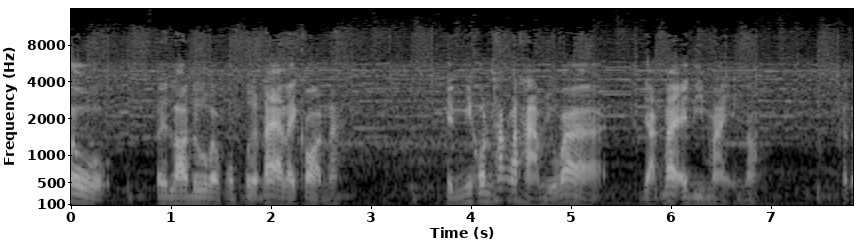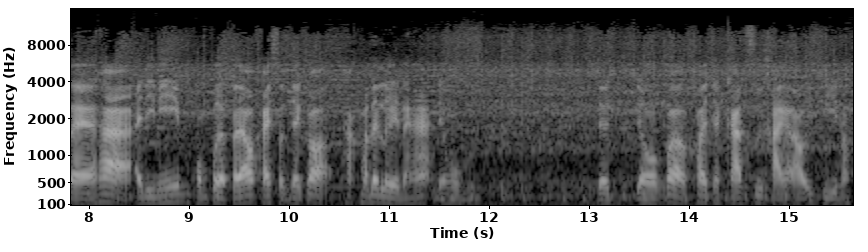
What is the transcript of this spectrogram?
ตู้เออรอดูแบบผมเปิดได้อะไรก่อนนะ เห็นมีคนทักมาถามอยู่ว่าอยากได้ไอดีใหม่เนาะ แต่ถ้าไอดีนี้ผมเปิดไปแล้วใครสนใจก็ทักมาได้เลยนะฮะ เดี๋ยวผมเดี๋ยวเดี๋ยวก็ค่อยจัดการซื้อขายกันเอาอีกทีเนาะ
